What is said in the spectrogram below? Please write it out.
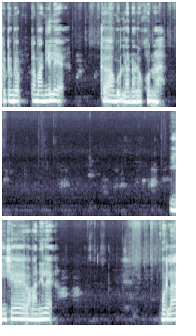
จะเป็นแบบประมาณนี้แหละ ก็หมดแล้วนะทุกคนนะมีแค่ประมาณนี้แหละ หมดละ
